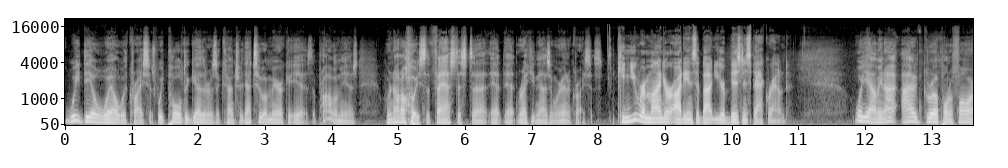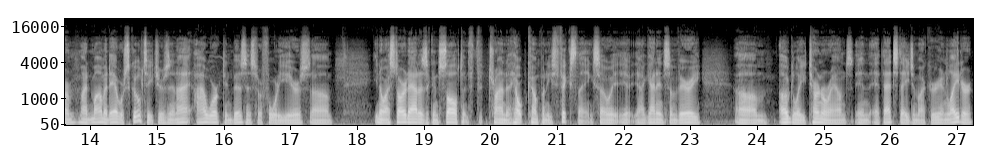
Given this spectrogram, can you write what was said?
we deal well with crisis. We pull together as a country. That's who America is. The problem is we're not always the fastest uh, at, at recognizing we're in a crisis. Can you remind our audience about your business background? Well, yeah. I mean, I, I grew up on a farm. My mom and dad were school teachers, and I, I worked in business for 40 years. Um, you know, I started out as a consultant f- trying to help companies fix things. So it, it, I got in some very um, ugly turnarounds in, at that stage of my career. And later,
